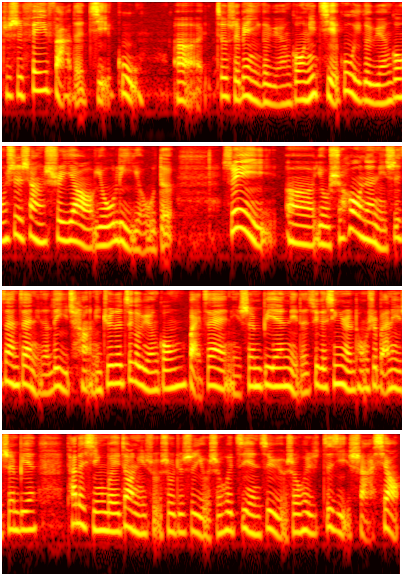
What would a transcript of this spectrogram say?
就是非法的解雇，呃，就随便一个员工，你解雇一个员工，事实上是要有理由的。所以，呃，有时候呢，你是站在你的立场，你觉得这个员工摆在你身边，你的这个新人同事摆你身边，他的行为照你所说，就是有时候会自言自语，有时候会自己傻笑，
